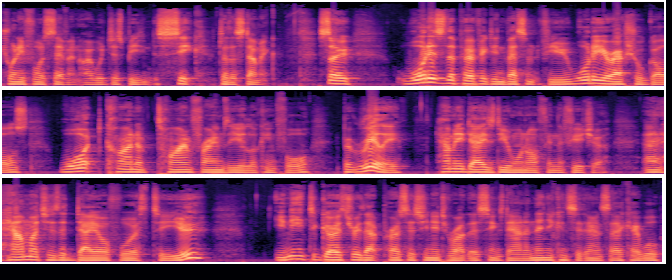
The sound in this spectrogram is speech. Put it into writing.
twenty four seven. I would just be sick to the stomach. So, what is the perfect investment for you? What are your actual goals? What kind of time frames are you looking for? But really, how many days do you want off in the future? And how much is a day off worth to you? you need to go through that process. You need to write those things down, and then you can sit there and say, okay, well,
